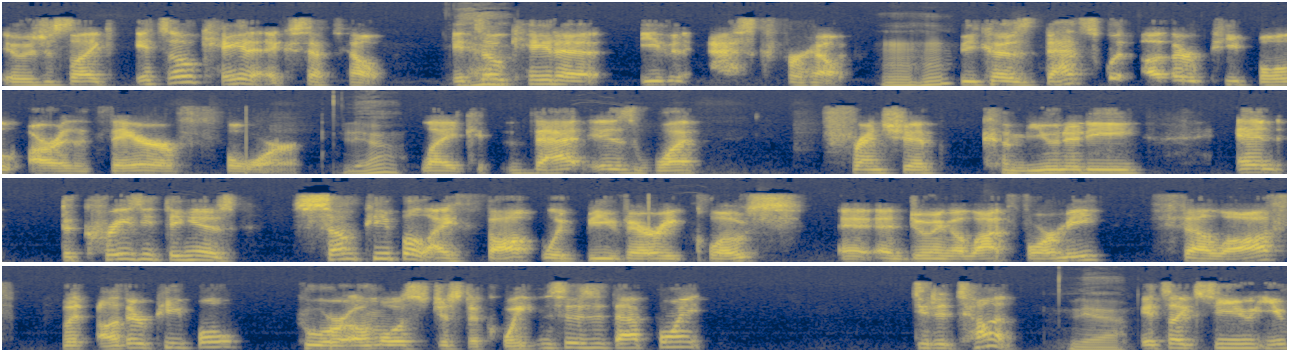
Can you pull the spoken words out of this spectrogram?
it was just like, it's okay to accept help. It's Yeah. okay to even ask for help hmm because that's what other people are there for. yeah Like, that is what friendship, community, and the crazy thing is, some people I thought would be very close and, and doing a lot for me fell off, but other people who were almost just acquaintances at that point did a ton. Yeah It's like so you you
